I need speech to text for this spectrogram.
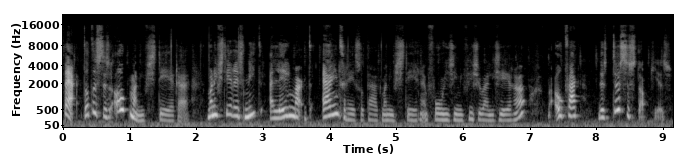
Nou ja, dat is dus ook manifesteren. Manifesteren is niet alleen maar het eindresultaat manifesteren en voor je zien visualiseren, maar ook vaak de tussenstapjes.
